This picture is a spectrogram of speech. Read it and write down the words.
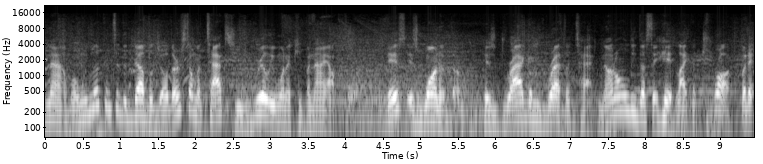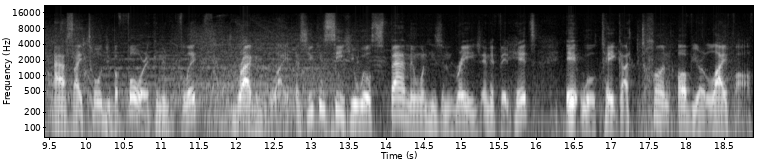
Now, when we look into the Deviljho, there's some attacks you really want to keep an eye out for. This is one of them, his Dragon Breath attack. Not only does it hit like a truck, but it, as I told you before, it can inflict Dragon Blight. As you can see, he will spam it when he's enraged, and if it hits, it will take a ton of your life off.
